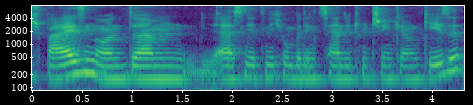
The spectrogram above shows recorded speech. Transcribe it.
Speisen und ähm, essen jetzt nicht unbedingt Sandwich mit Schinken und Käse.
